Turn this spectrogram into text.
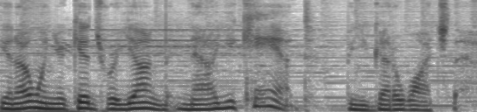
you know, when your kids were young, but now you can't. But you got to watch that.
